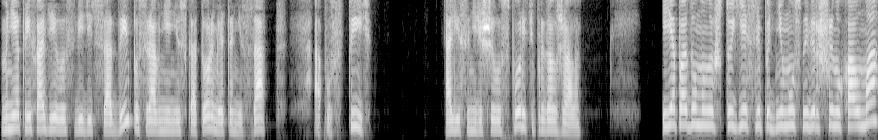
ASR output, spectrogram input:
мне приходилось видеть сады, по сравнению с которыми это не сад, а пустырь. Алиса не решила спорить и продолжала. И я подумала, что если поднимусь на вершину холма...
